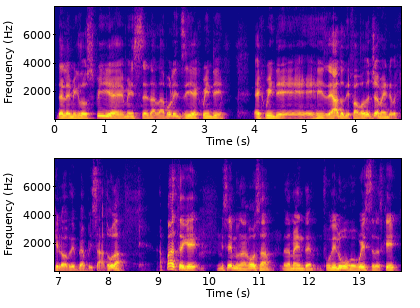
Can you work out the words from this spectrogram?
delle microspie messe dalla polizia e quindi, e quindi eh, il reato di favoreggiamento perché lo avrebbe avvisato. Ora, a parte che mi sembra una cosa veramente fuori luogo questo perché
